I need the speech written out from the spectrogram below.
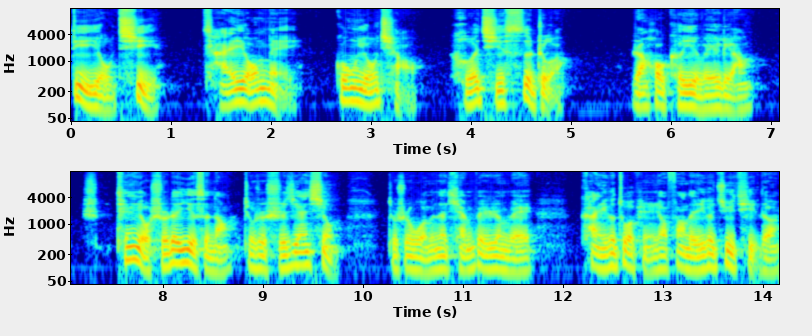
地有气，才有美，工有巧，合其四者，然后可以为良。”天有时的意思呢，就是时间性，就是我们的前辈认为，看一个作品要放在一个具体的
